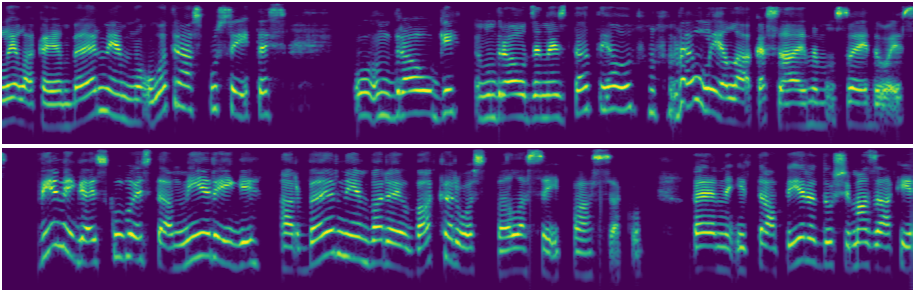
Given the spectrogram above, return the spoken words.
lielākajiem bērniem no otrās pusītes un draugi un draudzenes, tad jau vēl lielāka saime mums veidojas. Vienīgais, ko es tā mierīgi ar bērniem varēju vakaros palasīt pasaku. Bērni ir tā pieraduši mazākie,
